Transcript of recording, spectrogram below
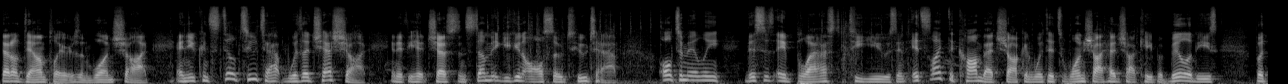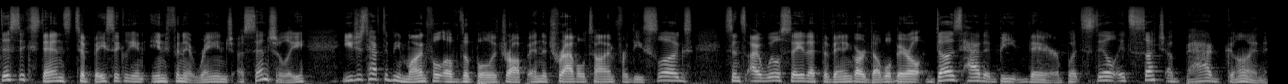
that'll down players in one shot, and you can still two-tap with a chest shot, and if you hit chest and stomach, you can also two-tap. Ultimately, this is a blast to use, and it's like the combat shotgun with its one-shot headshot capabilities, but this extends to basically an infinite range essentially. You just have to be mindful of the bullet drop and the travel time for these slugs, since I will say that the Vanguard double barrel does have it beat there, but still it's such a bad gun.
